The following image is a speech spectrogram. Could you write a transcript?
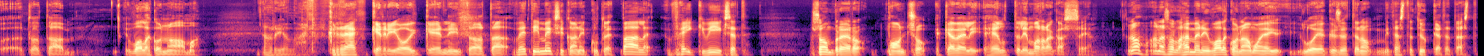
ö, tota, valkonaama – Arjalainen. kräkkeri oikein, niin tuota, veti meksikaanikkuteet päälle, feikki viikset, sombrero, poncho ja käveli, heilutteli marakasseja. No, anna olla, hän meni valkonaamoja luo ja kysyi, että no, mitä te tykkäätte tästä?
